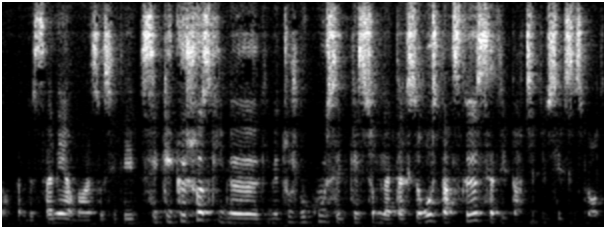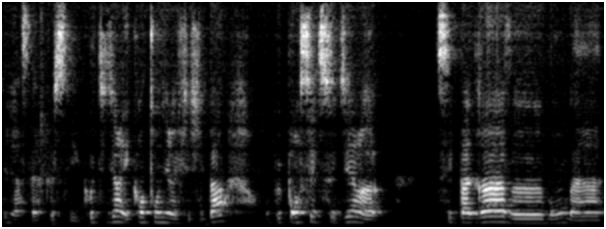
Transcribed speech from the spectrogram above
en termes de salaire dans la société. C'est quelque chose qui me, touche beaucoup, cette question de la taxe rose, parce que ça fait partie du sexisme ordinaire. C'est-à-dire que c'est quotidien et quand on n'y réfléchit pas, on peut penser de se dire, euh, c'est pas grave, bon, ben,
